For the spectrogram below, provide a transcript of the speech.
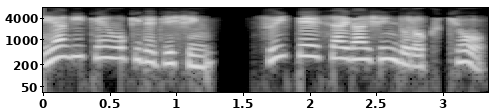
宮城県沖で地震。推定災害震度6強。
